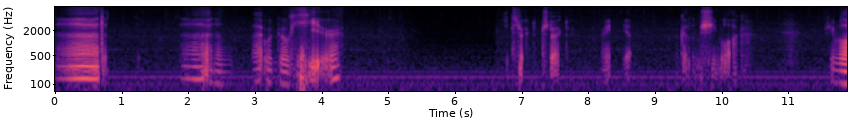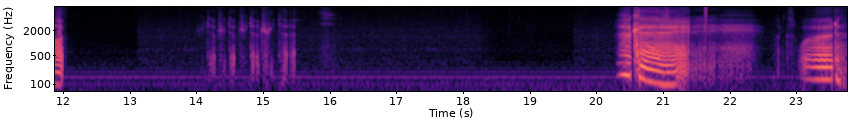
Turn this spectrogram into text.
Da, da, da, and then that would go here. Extractor, extractor, right? Yep. Okay, the machine block. Machine block. Tree tap, tree tap, tree tap, tree taps. Okay. Planks of wood.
